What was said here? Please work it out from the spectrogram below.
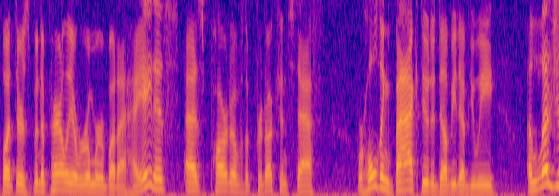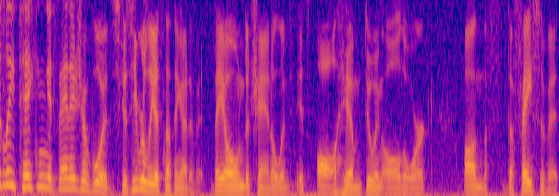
But there's been apparently a rumor about a hiatus as part of the production staff were holding back due to WWE allegedly taking advantage of Woods because he really gets nothing out of it. They own the channel, and it's all him doing all the work on the the face of it.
